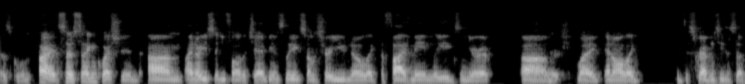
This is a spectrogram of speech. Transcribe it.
that's cool. All right, so second question. Um, I know you said you follow the Champions League, so I'm sure you know like the five main leagues in Europe. Um, like and all like the discrepancies and stuff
